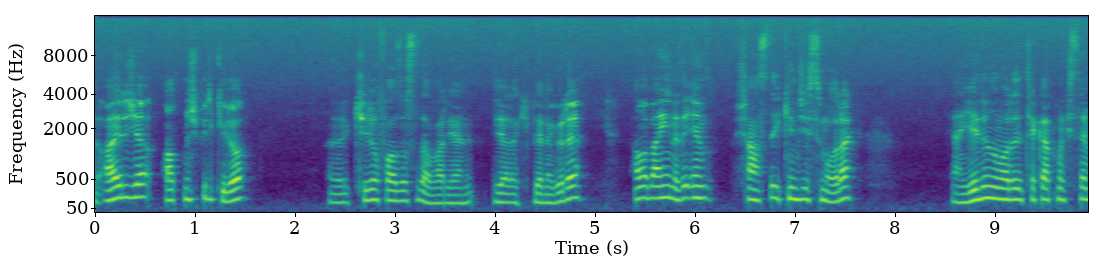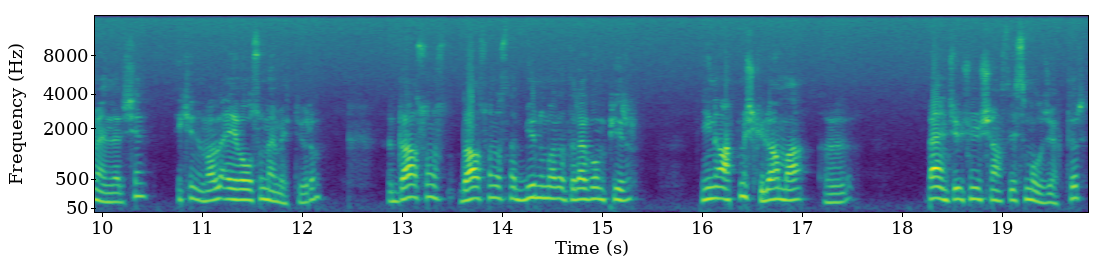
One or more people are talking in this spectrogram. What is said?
E, ayrıca 61 kilo. E, kilo fazlası da var yani diğer rakiplerine göre. Ama ben yine de en şanslı ikinci isim olarak yani 7 numarayı tek atmak istemeyenler için 2 numaralı Eyvah Olsun Mehmet diyorum. Daha sonra daha sonrasında 1 numaralı Dragon Pearl yine 60 kilo ama e, bence 3. şanslı isim olacaktır.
